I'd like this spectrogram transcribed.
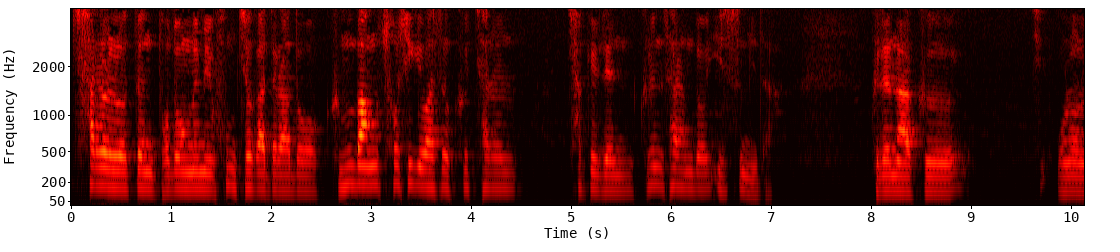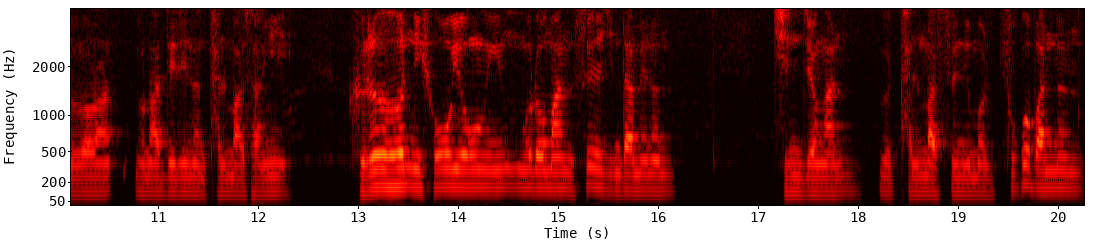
차를 어떤 도둑놈이 훔쳐가더라도 금방 소식이 와서 그 차를 찾게 된 그런 사람도 있습니다. 그러나 그 오늘 논하드리는 달마상이 그런 효용으로만 쓰여진다면은 진정한 그 달마 스님을 주고받는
